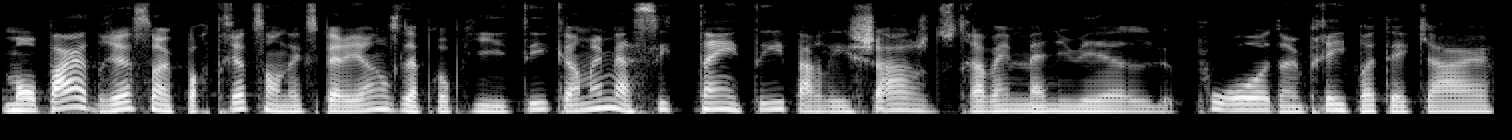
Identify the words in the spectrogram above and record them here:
Mon père dresse un portrait de son expérience de la propriété quand même assez teinté par les charges du travail manuel, le poids d'un prêt hypothécaire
